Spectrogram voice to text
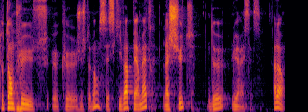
D'autant plus que, justement, c'est ce qui va permettre la chute de l'URSS. Alors,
